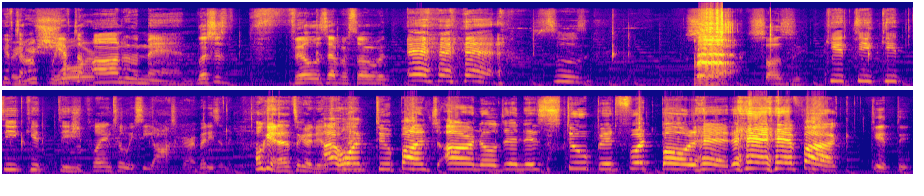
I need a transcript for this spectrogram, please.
We have Are to. you We have to honor the man. Let's just fill this episode with. Eh, So, Suzzy. kitty, kitty, We kitty. should play until we see Oscar. I bet he's in the game. Okay, that's a good idea. I Let's play. want to punch Arnold in his stupid football head. fuck. Kitty.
